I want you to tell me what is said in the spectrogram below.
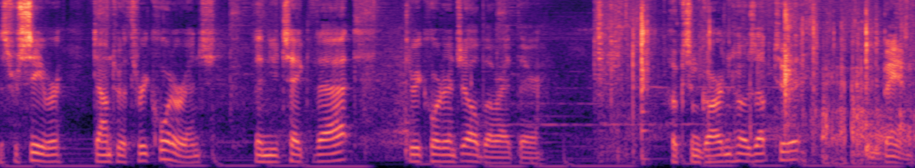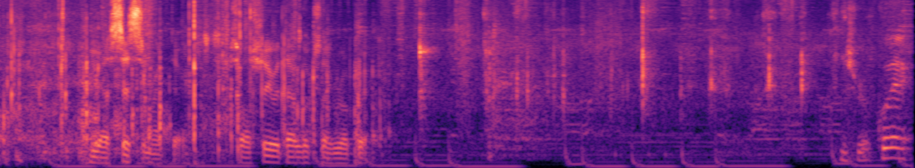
This receiver down to a three quarter inch. Then you take that three quarter inch elbow right there, hook some garden hose up to it, and bam, you got a system right there. So I'll show you what that looks like real quick. Just real quick.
